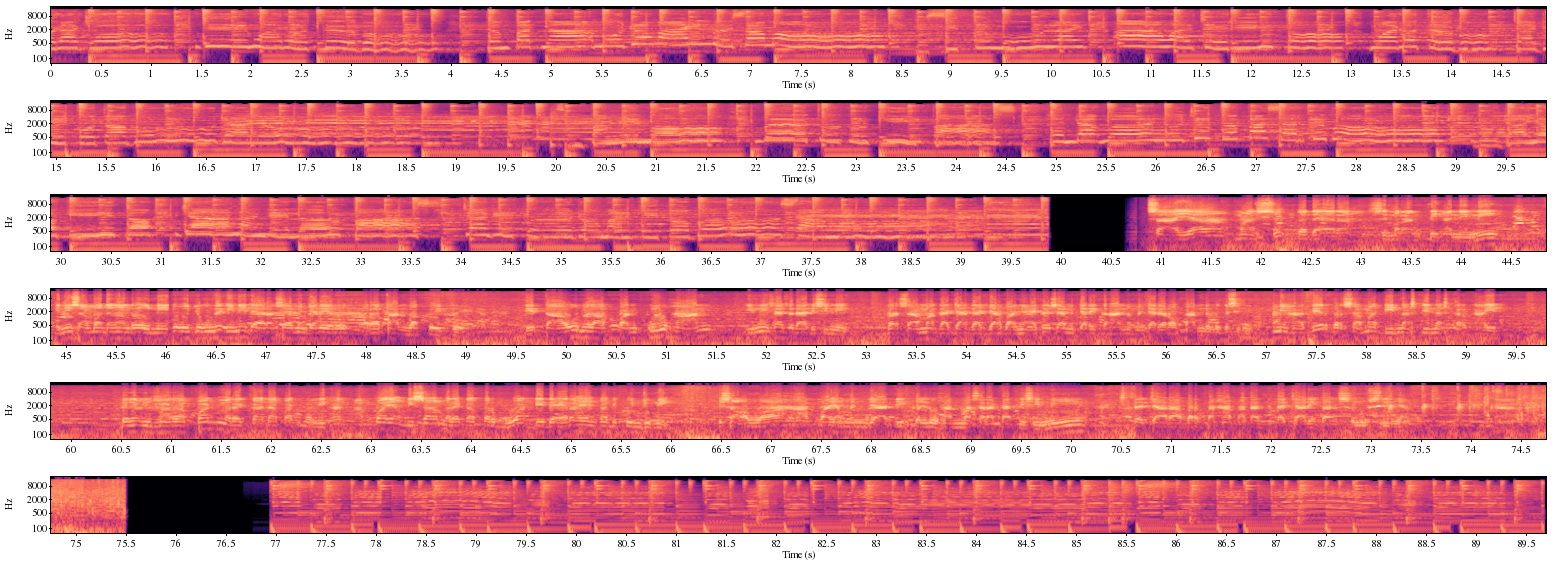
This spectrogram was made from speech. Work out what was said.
ahora yo saya masuk ke daerah Semerantihan ini. Ini sama dengan Roni. Ke ujungnya ini daerah saya mencari rotan waktu itu. Di tahun 80-an ini saya sudah di sini. Bersama gajah-gajah banyak itu saya mencari ke anu mencari rotan dulu ke sini. Kami hadir bersama dinas-dinas terkait dengan harapan mereka dapat melihat apa yang bisa mereka perbuat di daerah yang kami kunjungi. Insya Allah apa yang menjadi keluhan masyarakat di sini secara bertahap akan kita carikan solusinya.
